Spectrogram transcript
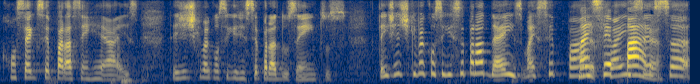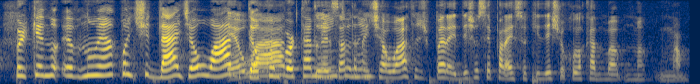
consegue separar 100 reais, tem gente que vai conseguir separar 200, tem gente que vai conseguir separar 10, mas separa. Mas separa. Essa... Porque não é a quantidade, é o hábito, é o, é o ato, comportamento. Exatamente, né? é o ato de, peraí, deixa eu separar isso aqui, deixa eu colocar numa uma, uma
